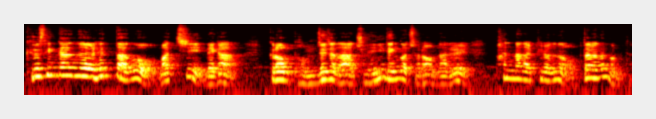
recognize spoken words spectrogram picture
그 생각을 했다고 마치 내가 그런 범죄자나 죄인이 된 것처럼 나를 판단할 필요는 없다라는 겁니다.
